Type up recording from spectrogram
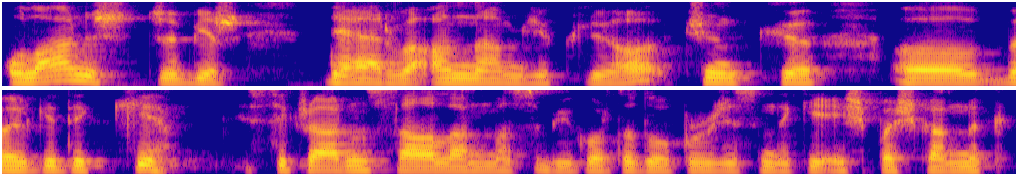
olağanüstü bir değer ve anlam yüklüyor. Çünkü e, bölgedeki istikrarın sağlanması, Büyük Orta Doğu Projesi'ndeki eş başkanlık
